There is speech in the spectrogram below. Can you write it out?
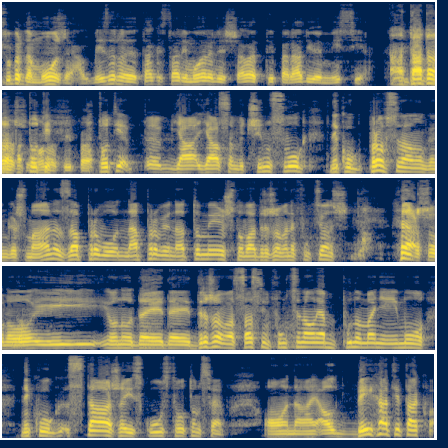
super da može, ali bizarno je da takve stvari mora rješavati tipa radio emisija. A da, da, da, pa to ti, ono, tipa- pa to ti je, e, ja, ja sam većinu svog nekog profesionalnog angažmana zapravo napravio na tome što ova država ne funkcioniše. Znaš, ono, i, i ono da je, da je država sasvim funkcionalna, ja bi puno manje imao nekog staža i iskustva u tom svemu. Onaj, ali BiH je takva.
